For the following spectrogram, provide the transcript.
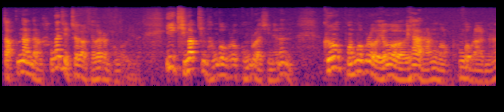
딱 끝난다는 한 가지 제가 개발한 방법입니다. 이 기막힌 방법으로 공부를 하시면은 그 방법으로 영어 회화하는 거 방법을 알면은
